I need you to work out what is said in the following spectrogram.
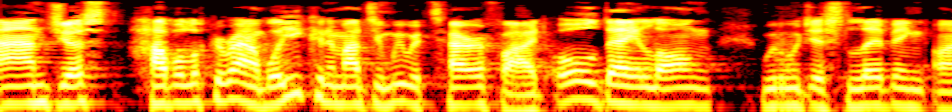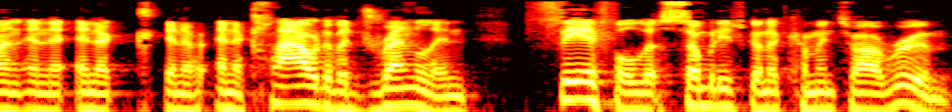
and just have a look around. Well, you can imagine we were terrified all day long. We were just living on, in, a, in, a, in, a, in a cloud of adrenaline, fearful that somebody's going to come into our room.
